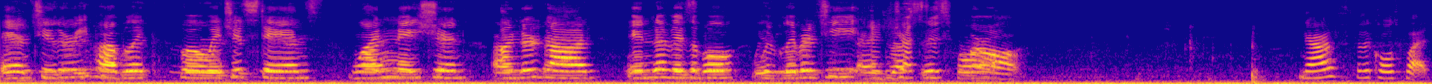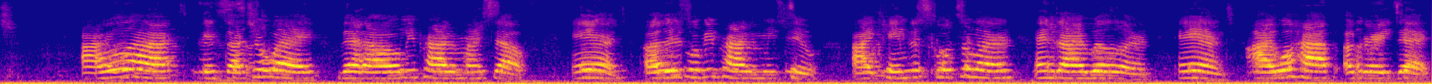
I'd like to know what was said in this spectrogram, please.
and to the republic for which it stands, one nation, under God, indivisible, with liberty and justice for all. Now for the Coles Pledge. I will act in such a way that I will be proud of myself, and others will be proud of me too. I came to school to learn, and I will learn, and I will have a great day.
